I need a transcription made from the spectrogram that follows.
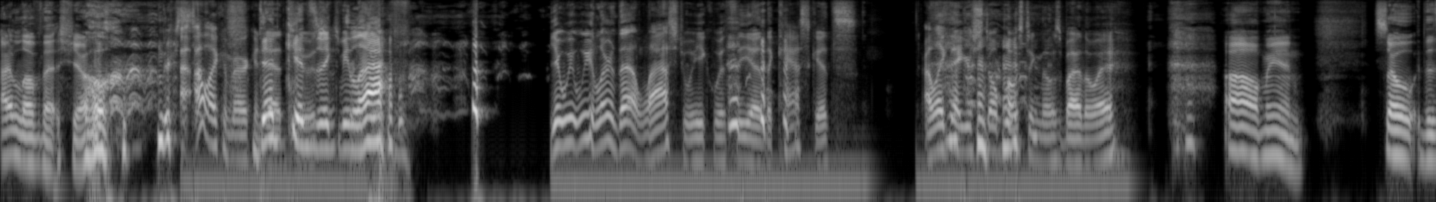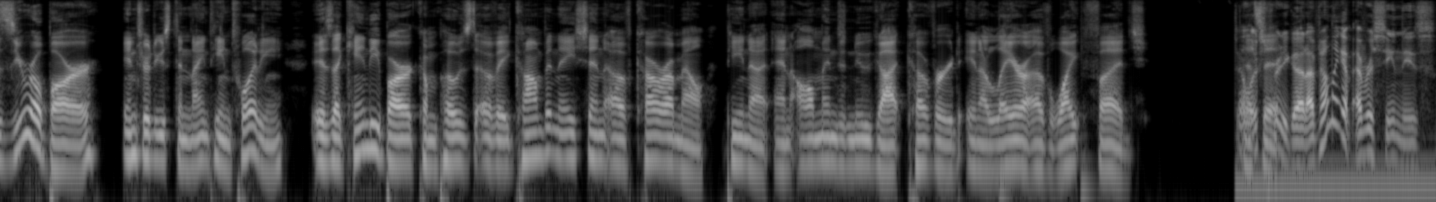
I love that show. I, I like American dead Dad. too. kids It's make me laugh. simple. Yeah, we, we learned that last week with the uh, the caskets. I like that you're still posting those, by the way. oh man. So the zero bar, introduced in 1920, is a candy bar composed of a combination of caramel, peanut, and almond nougat covered in a layer of white fudge. That That's looks it. pretty good. I don't think I've ever seen these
